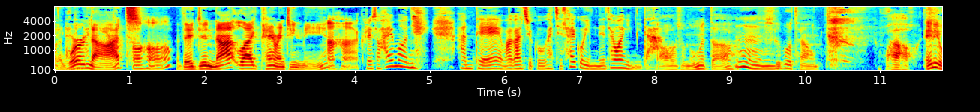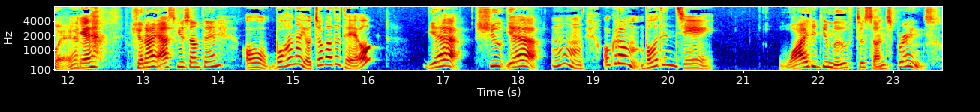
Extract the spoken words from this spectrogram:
Yeah, we're not. 어허. They did not like parenting me. 아하, 그래서 할머니한테 와가지고 같이 살고 있는 상황입니다. 아, 좀 너무했다. 실버타운. wow. Anyway, 예. can I ask you something? 어, 뭐 하나 여쭤봐도 돼요? Yeah, shoot, yeah. 음, 어, 그럼 뭐든지. Why did you move to Sun Springs?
